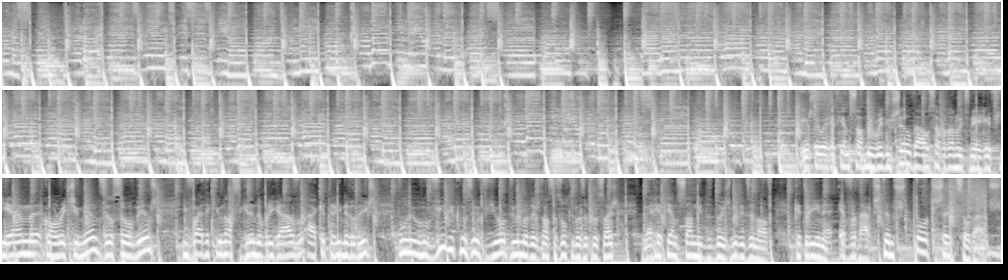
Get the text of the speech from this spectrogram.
Este é o RFM Somni Radio Show, dá ao sábado à noite na RFM com o Richie Mendes, eu sou o Mendes e vai daqui o nosso grande obrigado à Catarina Rodrigues pelo vídeo que nos enviou de uma das nossas últimas atuações no RFM Somni de 2019. Catarina, é verdade, estamos todos cheios de saudades.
